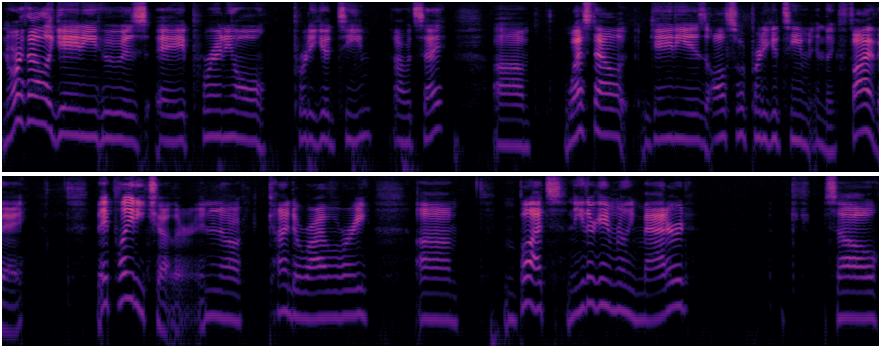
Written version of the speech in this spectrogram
North Allegheny, who is a perennial pretty good team, I would say. Um, West Allegheny is also a pretty good team in the 5A. They played each other in a kind of rivalry, um, but neither game really mattered. So,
